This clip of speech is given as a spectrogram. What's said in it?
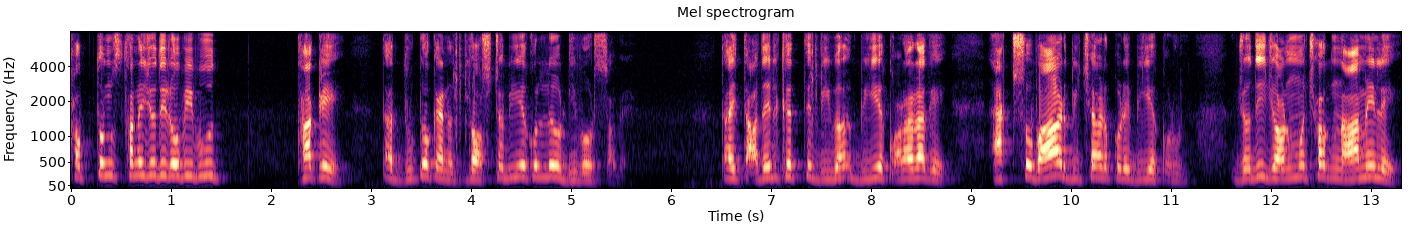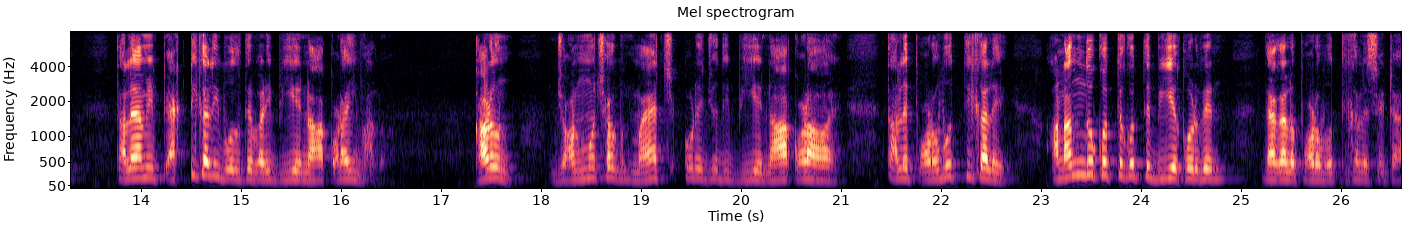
সপ্তম স্থানে যদি রবি বুধ থাকে, তার দুটো কেন? দশটা বিয়ে করলেও ডিভোর্স হবে। তাই তাদের ক্ষেত্রে বিবাহ বিয়ে করার আগে একশো বার বিচার করে বিয়ে করুন। যদি জন্মছক না মেলে, তাহলে আমি প্র্যাকটিক্যালি বলতে পারি বিয়ে না করাই ভালো। কারণ জন্মছক ম্যাচ করে যদি বিয়ে না করা হয়, তাহলে পরবর্তীকালে আনন্দ করতে করতে বিয়ে করবেন। দেখা গেল পরবর্তীকালে সেটা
